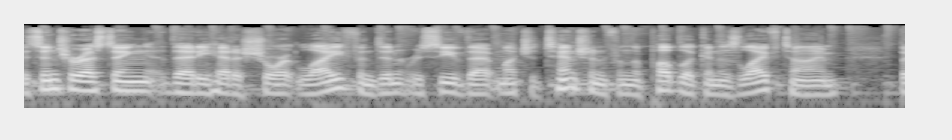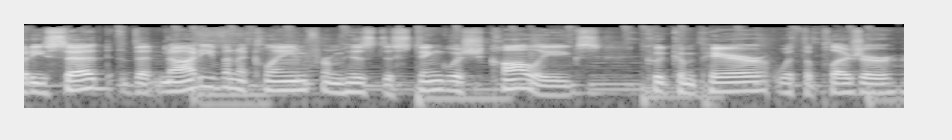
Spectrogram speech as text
It's interesting that he had a short life and didn't receive that much attention from the public in his lifetime, but he said that not even acclaim from his distinguished colleagues could compare with the pleasure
